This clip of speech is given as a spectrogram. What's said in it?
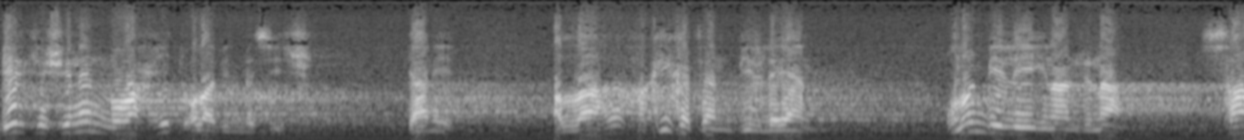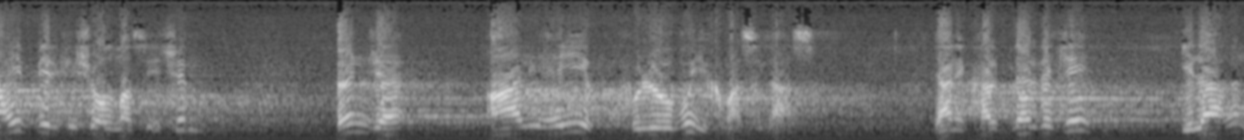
bir kişinin muvahhid olabilmesi için yani Allah'ı hakikaten birleyen onun birliği inancına sahip bir kişi olması için önce aliheyi kulubu yıkması lazım. Yani kalplerdeki ilahın,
